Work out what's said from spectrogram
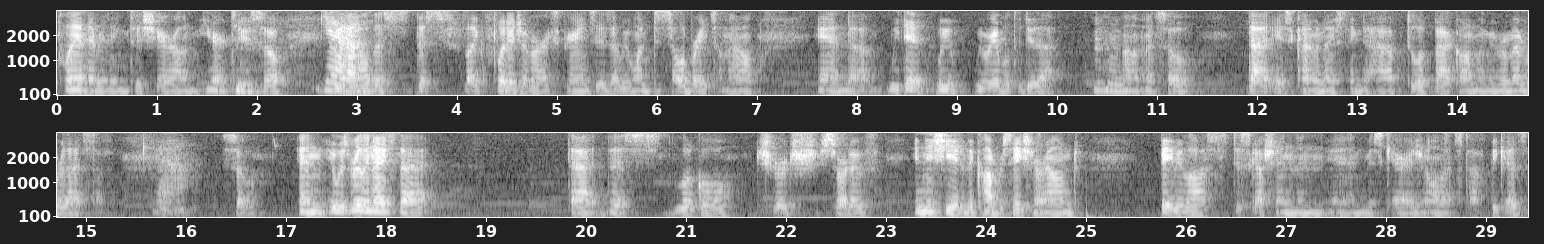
planned everything to share on here too so yeah. we had all this this like footage of our experiences that we wanted to celebrate somehow and uh, we did we we were able to do that Mm-hmm. um, and so that is kind of a nice thing to have to look back on when we remember that stuff Yeah. so and it was really nice that that this local church sort of initiated the conversation around baby loss discussion and, and miscarriage and all that stuff because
